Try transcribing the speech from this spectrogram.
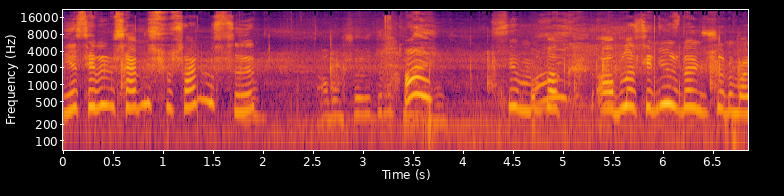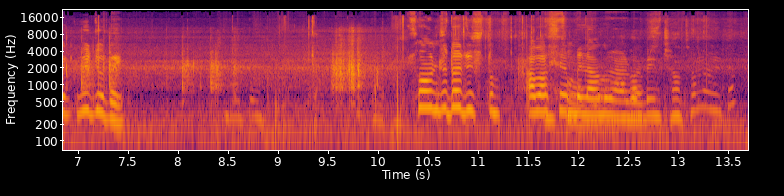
Ya Sevim sen mi susar mısın? Ablam şöyle dur Ay. Sevim bak abla senin yüzünden düşüyorum bak videodayım. Sonuncuda düştüm. Allah senin belanı vermez. Benim çantam nerede?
